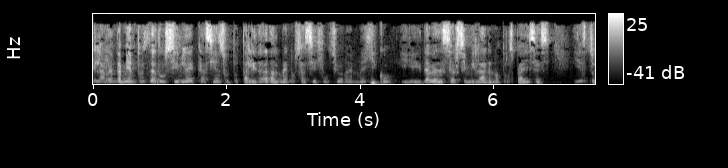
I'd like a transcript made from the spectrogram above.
el arrendamiento es deducible casi en su totalidad, al menos así funciona en México y debe de ser similar en otros países. Y esto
